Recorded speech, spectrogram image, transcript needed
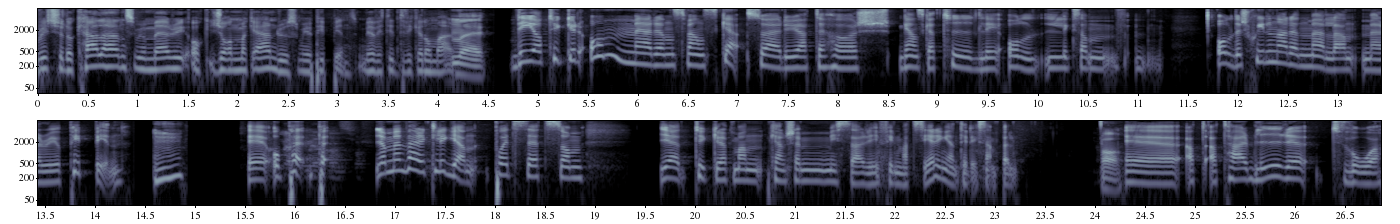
Richard O'Callaghan som gör Mary och John McAndrew som gör Pippin. Jag vet inte vilka de är. Nej. Det jag tycker om med den svenska så är det ju att det hörs ganska tydlig ål- liksom, åldersskillnaden mellan Mary och Pippin. Mm. Eh, och pe- pe- ja, men verkligen. På ett sätt som jag tycker att man kanske missar i filmatiseringen till exempel. Ja. Eh, att, att här blir det två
